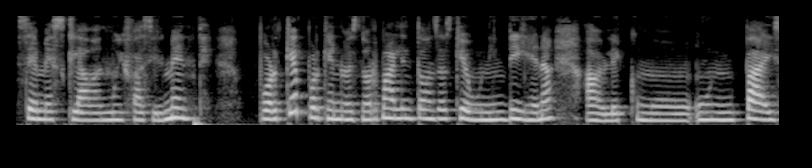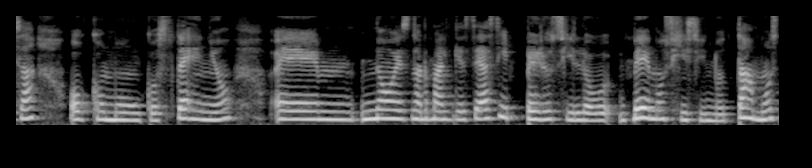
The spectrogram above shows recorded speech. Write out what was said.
se mezclaban muy fácilmente. ¿Por qué? Porque no es normal entonces que un indígena hable como un paisa o como un costeño. Em, no es normal que sea así, pero si lo vemos y si notamos,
